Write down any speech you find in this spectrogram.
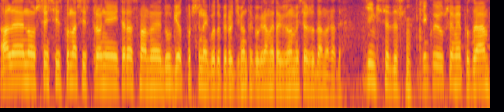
Ale no, szczęście jest po naszej stronie i teraz mamy długi odpoczynek, bo dopiero 9 gramy, także no, myślę, że damy radę. Dzięki serdeczne. Dziękuję uprzejmie, pozdrawiam.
